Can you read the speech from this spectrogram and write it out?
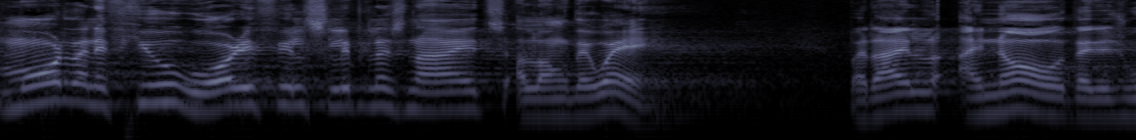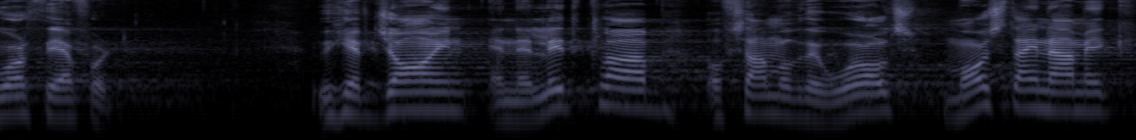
more than a few worry-filled sleepless nights along the way, but I, I know that it's worth the effort. We have joined an elite club of some of the world's most dynamic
